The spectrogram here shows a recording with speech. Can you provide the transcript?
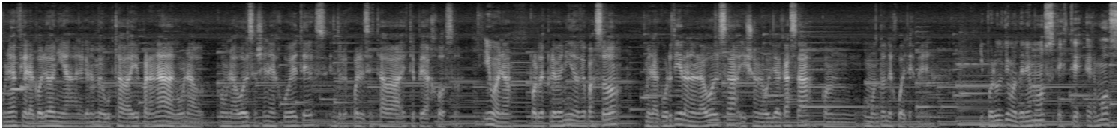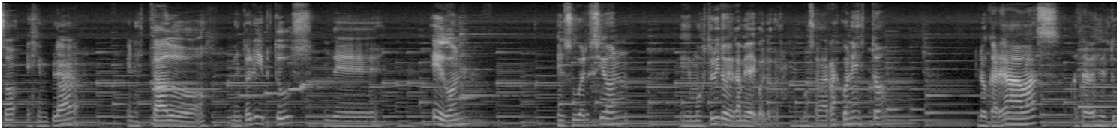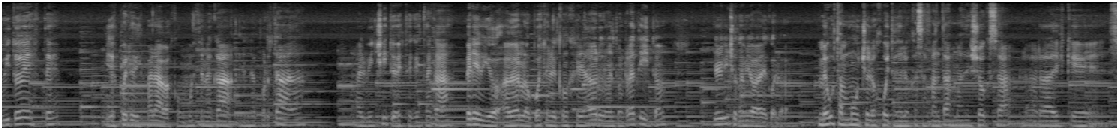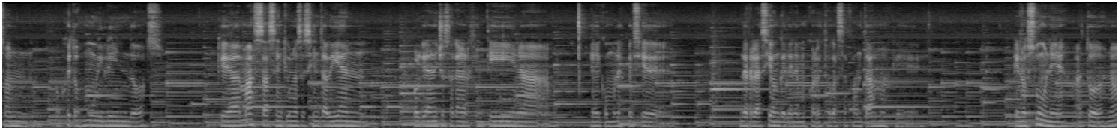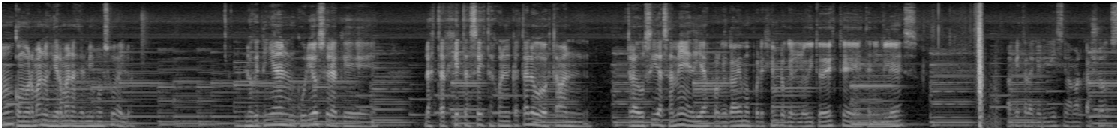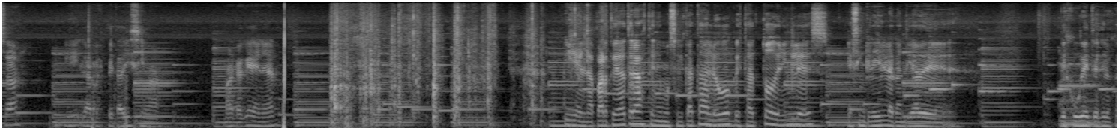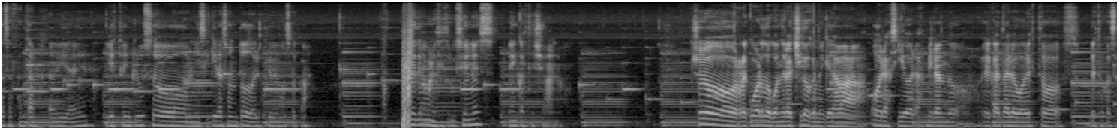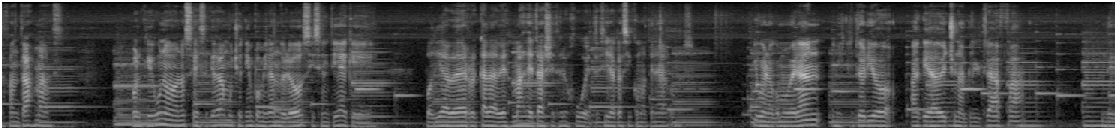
Una vez fui a la colonia, a la que no me gustaba ir para nada, con una, con una bolsa llena de juguetes, entre los cuales estaba este pegajoso. Y bueno, por desprevenido que pasó, me la curtieron en la bolsa y yo me volví a casa con un montón de juguetes menos. Y por último tenemos este hermoso ejemplar en estado Mentoliptus de Egon en su versión eh, monstruito que cambia de color. Vos agarrás con esto, lo cargabas a través del tubito este y después le disparabas, como muestran acá en la portada, al bichito este que está acá, previo a haberlo puesto en el congelador durante un ratito, y el bicho cambiaba de color. Me gustan mucho los juguetes de los cazafantasmas de Yoxa, la verdad es que son objetos muy lindos, que además hacen que uno se sienta bien porque eran hechos acá en Argentina, hay como una especie de, de relación que tenemos con estos cazafantasmas que, que nos une a todos, ¿no? Como hermanos y hermanas del mismo suelo. Lo que tenían curioso era que las tarjetas estas con el catálogo estaban traducidas a medias, porque acá vemos por ejemplo que el lobito de este está en inglés. Aquí está la queridísima marca Yoxa y la respetadísima marca Kenner. Y en la parte de atrás tenemos el catálogo que está todo en inglés. Es increíble la cantidad de, de juguetes de los cazafantasmas que había, ¿eh? Y esto incluso ni siquiera son todos los que vemos acá. Acá tenemos las instrucciones en castellano. Yo recuerdo cuando era chico que me quedaba horas y horas mirando el catálogo de estos, de estos cazafantasmas. Porque uno, no sé, se quedaba mucho tiempo mirándolos y sentía que podía ver cada vez más detalles de los juguetes, era casi como tenerlos. Y bueno, como verán, mi escritorio ha quedado hecho una piltrafa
